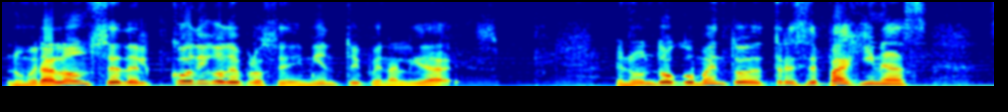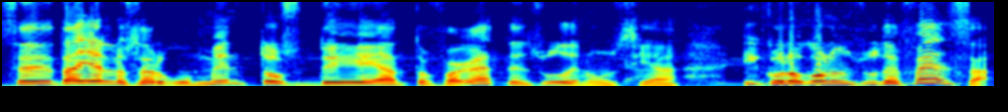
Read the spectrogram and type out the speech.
numeral 11 del Código de Procedimiento y Penalidades. En un documento de 13 páginas se detallan los argumentos de Antofagasta en su denuncia y colocó en su defensa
